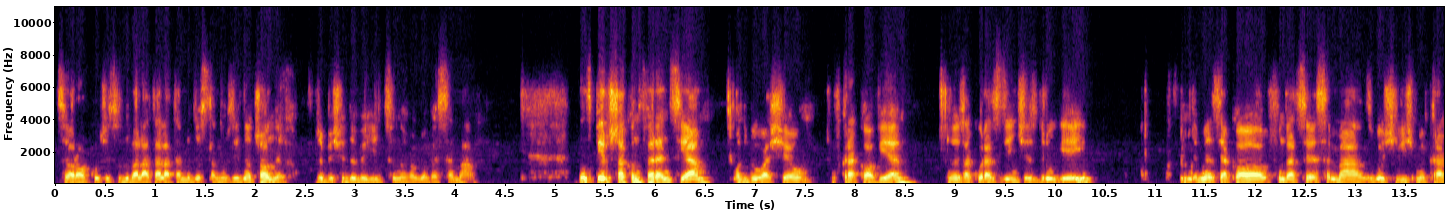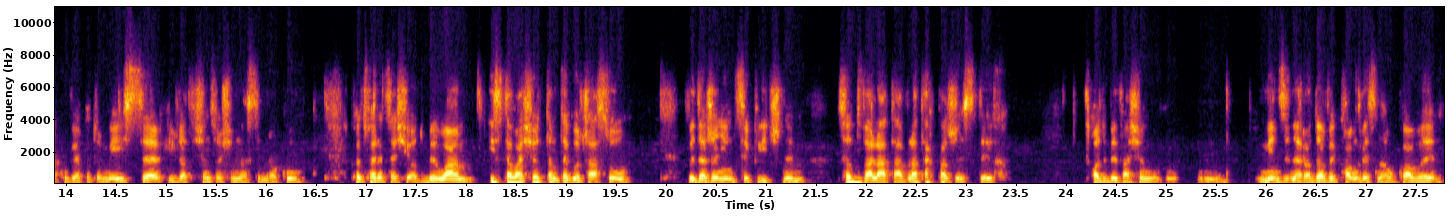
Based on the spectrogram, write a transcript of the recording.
co roku czy co dwa lata latamy do Stanów Zjednoczonych, żeby się dowiedzieć co nowego w SMA. Więc pierwsza konferencja odbyła się w Krakowie, to jest akurat zdjęcie z drugiej, Natomiast jako Fundacja SMA zgłosiliśmy Kraków jako to miejsce i w 2018 roku konferencja się odbyła i stała się od tamtego czasu wydarzeniem cyklicznym co dwa lata w latach parzystych odbywa się Międzynarodowy Kongres Naukowy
